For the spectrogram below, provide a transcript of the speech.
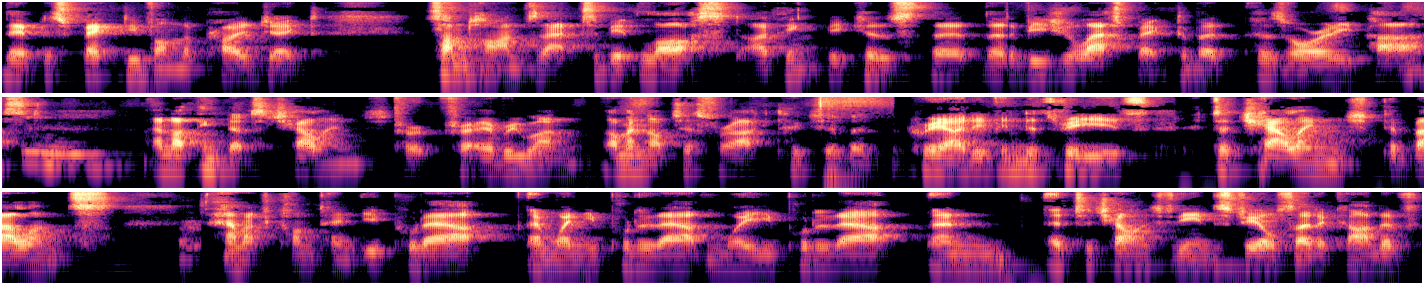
their perspective on the project sometimes that's a bit lost, I think, because the, the visual aspect of it has already passed. Mm. And I think that's a challenge for, for everyone. I mean, not just for architecture, but the creative industry is it's a challenge to balance how much content you put out and when you put it out and where you put it out. And it's a challenge for the industry also to kind of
